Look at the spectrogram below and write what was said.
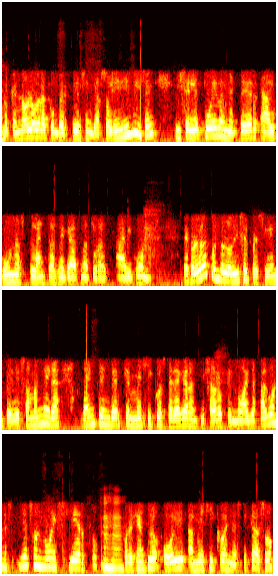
lo que no logra convertirse en gasolina y diésel, y se le puede meter a algunas plantas de gas natural, a algunas. El problema cuando lo dice el presidente de esa manera da a entender que México estaría garantizado que no haya apagones y eso no es cierto. Por ejemplo, hoy a México en este caso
